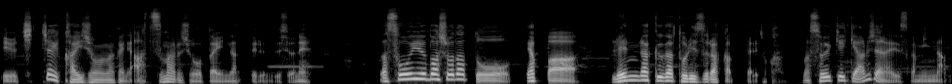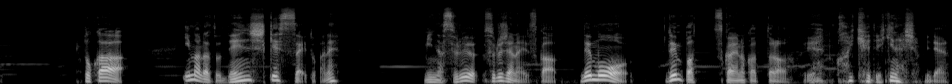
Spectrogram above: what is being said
ていうちっちゃい会場の中に集まる状態になってるんですよね。だそういう場所だと、やっぱ連絡が取りづらかったりとか、まあそういう経験あるじゃないですか、みんな。とか、今だと電子決済とかね、みんなする、するじゃないですか。でも、電波使えなかったら、え、会計できないじゃん、みたいな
